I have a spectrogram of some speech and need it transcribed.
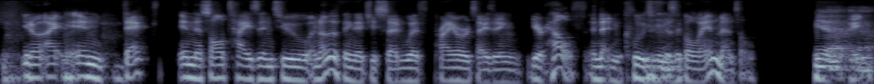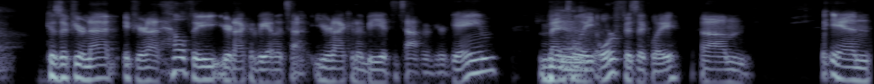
yeah. you know, I and that and this all ties into another thing that you said with prioritizing your health, and that includes mm-hmm. physical and mental. Yeah. Right? yeah. Because if you're not if you're not healthy, you're not going to be on the top. You're not going to be at the top of your game, mentally yeah. or physically. Um, and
